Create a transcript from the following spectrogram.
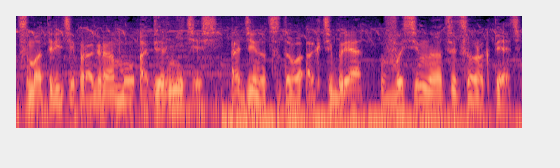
Смотрите программу «Обернитесь» 11 октября в 18.45.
